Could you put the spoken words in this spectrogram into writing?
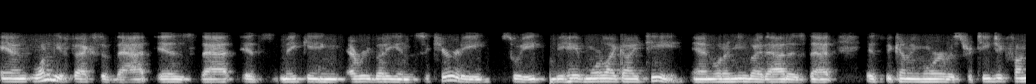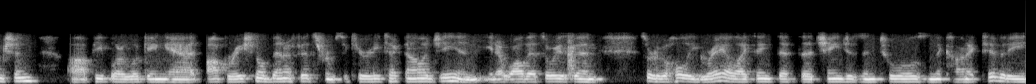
And one of the effects of that is that it's making everybody in the security suite behave more like IT. And what I mean by that is that it's becoming more of a strategic function. Uh, people are looking at operational benefits from security technology. And, you know, while that's always been sort of a holy grail, I think that the changes in tools and the connectivity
